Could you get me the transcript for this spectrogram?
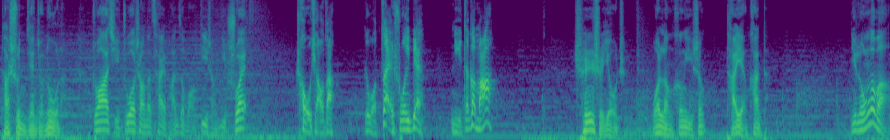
他瞬间就怒了，抓起桌上的菜盘子往地上一摔：“臭小子，给我再说一遍，你在干嘛？”真是幼稚！我冷哼一声，抬眼看他：“你聋了吧？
